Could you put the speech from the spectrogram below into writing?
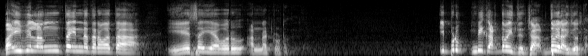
బైబిల్ అంతా విన్న తర్వాత ఏసై ఎవరు అన్నట్టు ఉంటుంది. ఇప్పుడు మీకు అర్థమైంది అర్థమయ్యేలాగా ఇలా చూద్దా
